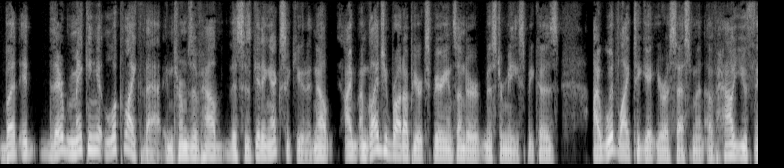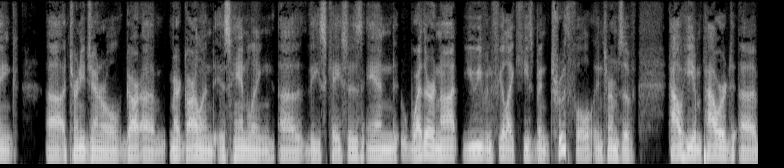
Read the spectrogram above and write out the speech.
but it they're making it look like that in terms of how this is getting executed. Now, I'm, I'm glad you brought up your experience under Mr. Meese because I would like to get your assessment of how you think uh, Attorney General Gar- uh, Merrick Garland is handling uh, these cases and whether or not you even feel like he's been truthful in terms of how he empowered uh,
